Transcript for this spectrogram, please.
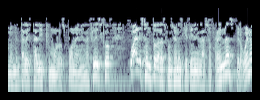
monumentales tal y como los ponen en el fresco, cuáles son todas las funciones que tienen las ofrendas, pero bueno,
